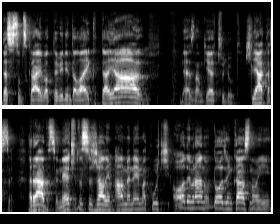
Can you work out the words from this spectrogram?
da se subscribe vidim da lajkate, a ja ne znam gdje ću ljudi, šljaka se. Radi se, neću da se žalim, ali me nema kući, odem rano, dođem kasno i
